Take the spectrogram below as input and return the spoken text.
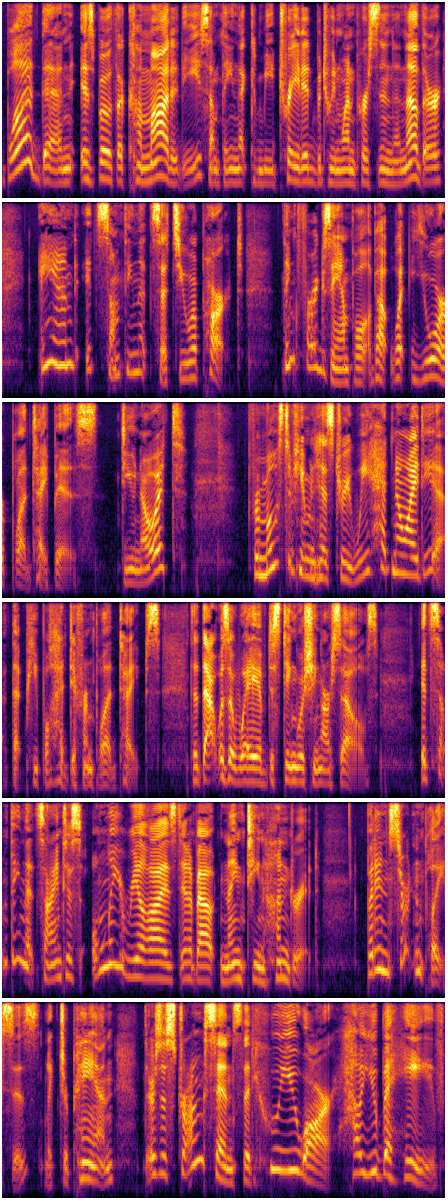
Blood, then, is both a commodity, something that can be traded between one person and another, and it's something that sets you apart. Think, for example, about what your blood type is. Do you know it? For most of human history, we had no idea that people had different blood types, that that was a way of distinguishing ourselves. It's something that scientists only realized in about 1900. But in certain places, like Japan, there's a strong sense that who you are, how you behave,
